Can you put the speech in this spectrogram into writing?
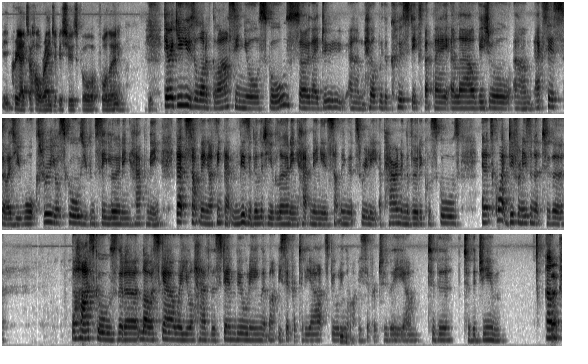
it creates a whole range of issues for, for learning. Derek, you use a lot of glass in your schools, so they do um, help with acoustics, but they allow visual um, access. So as you walk through your schools, you can see learning happening. That's something I think that visibility of learning happening is something that's really apparent in the vertical schools and it's quite different, isn't it, to the the high schools that are lower scale, where you'll have the STEM building that might be separate to the arts building, mm. that might be separate to the um, to the to the gym. Um,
